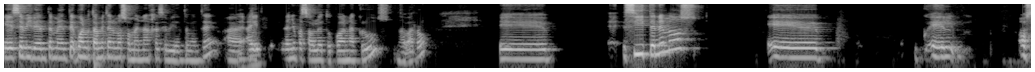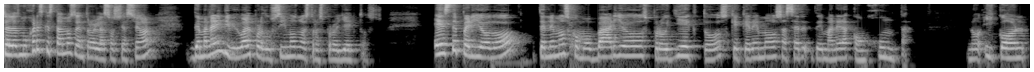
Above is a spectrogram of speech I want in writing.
es evidentemente, bueno, también tenemos homenajes, evidentemente. el año pasado le tocó a Ana Cruz, Navarro. Eh, si tenemos eh, o sea, las mujeres que estamos dentro de la asociación, de manera individual producimos nuestros proyectos. Este periodo tenemos como varios proyectos que queremos hacer de manera conjunta, ¿no? Y con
